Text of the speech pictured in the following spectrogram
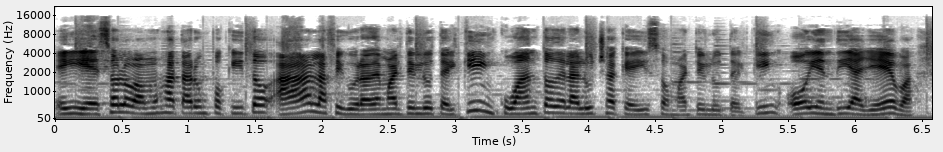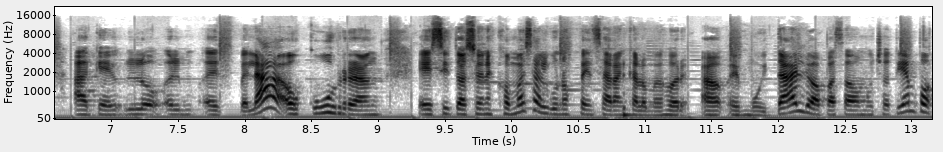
y eso lo vamos a atar un poquito a la figura de Martin Luther King. Cuánto de la lucha que hizo Martin Luther King hoy en día lleva a que lo, el- es- ¿verdad? ocurran eh, situaciones como esa. Algunos pensarán que a lo mejor ah, es muy tarde o ha pasado mucho tiempo,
